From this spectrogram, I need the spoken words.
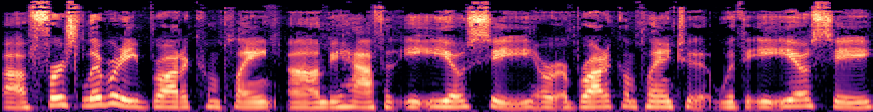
uh, First Liberty brought a complaint uh, on behalf of the EEOC, or brought a complaint to, with the EEOC.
